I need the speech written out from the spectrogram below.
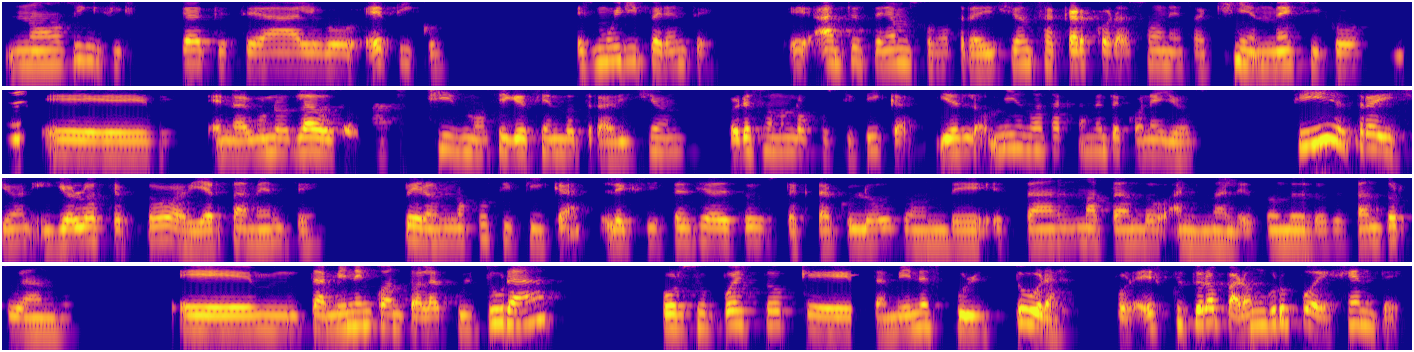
no significa que sea algo ético. Es muy diferente. Eh, antes teníamos como tradición sacar corazones aquí en México. Eh, en algunos lados el machismo sigue siendo tradición, pero eso no lo justifica. Y es lo mismo exactamente con ellos. Sí, es tradición y yo lo acepto abiertamente, pero no justifica la existencia de estos espectáculos donde están matando animales, donde los están torturando. Em, también en cuanto a la cultura, por supuesto que también es cultura, es cultura para un grupo de gente,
